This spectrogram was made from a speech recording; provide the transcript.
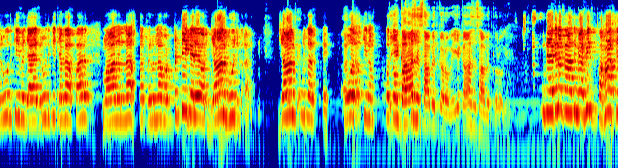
درود کی بجائے درود کی جگہ پر معاذ اللہ استغفر اللہ وہ ٹٹی کرے اور جان بوجھ کر جان بوجھ کر کرے تو اس کی نماز کو تم باطل ثابت کرو گے؟ یہ کہاں سے ثابت کرو گے؟ دیکھنا کہاں سے میں ابھی کہاں سے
